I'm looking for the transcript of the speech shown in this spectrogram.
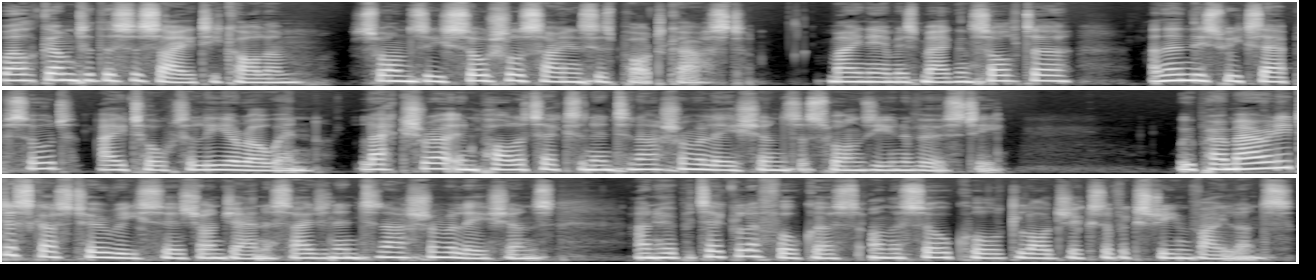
Welcome to the Society column, Swansea's social sciences podcast. My name is Megan Salter, and in this week's episode, I talk to Leah Owen, lecturer in politics and international relations at Swansea University. We primarily discussed her research on genocide and international relations and her particular focus on the so called logics of extreme violence.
